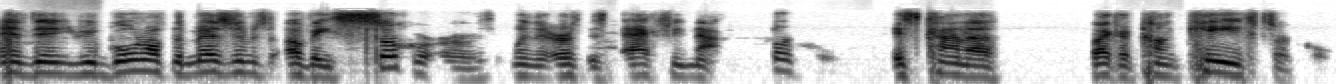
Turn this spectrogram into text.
and then you're going off the measurements of a circle Earth when the Earth is actually not circle. It's kind of like a concave circle,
